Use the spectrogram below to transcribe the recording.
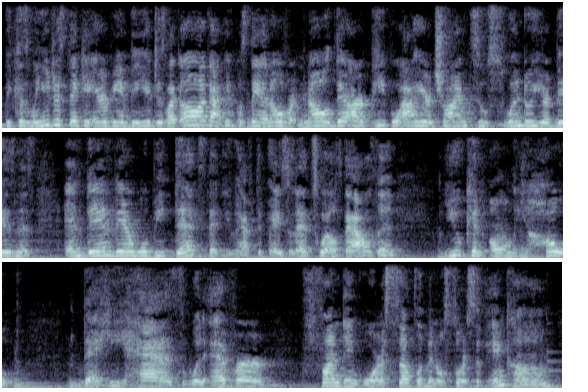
Because when you're just thinking Airbnb, you're just like, oh, I got people staying over. No, there are people out here trying to swindle your business. And then there will be debts that you have to pay. So that 12,000, you can only hope that he has whatever funding or a supplemental source of income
